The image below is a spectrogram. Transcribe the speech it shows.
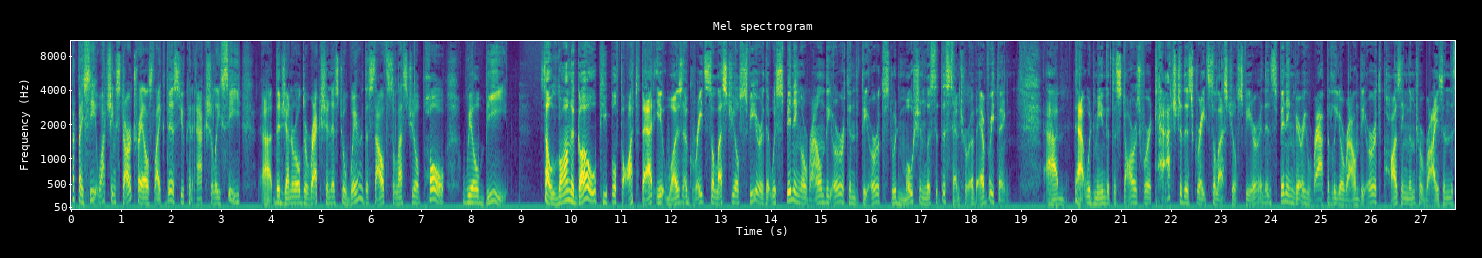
But by see watching star trails like this, you can actually see uh, the general direction as to where the south celestial pole will be. So long ago, people thought that it was a great celestial sphere that was spinning around the Earth and that the Earth stood motionless at the center of everything. Um, that would mean that the stars were attached to this great celestial sphere and then spinning very rapidly around the Earth, causing them to rise in the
